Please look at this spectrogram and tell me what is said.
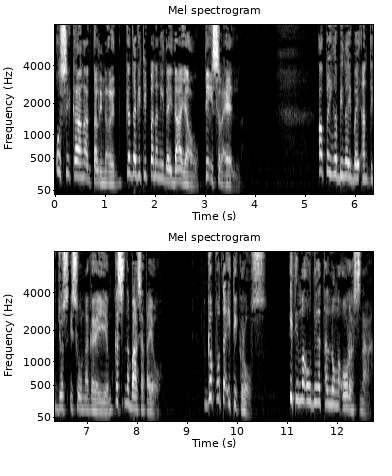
o sika nga agtalinaed kadagiti panangidaydayaw ti Israel. Apay nga binaybay anti Diyos iso na gayem kas nabasa tayo. Gaputa iti cross, iti maudi nga talong nga oras na.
